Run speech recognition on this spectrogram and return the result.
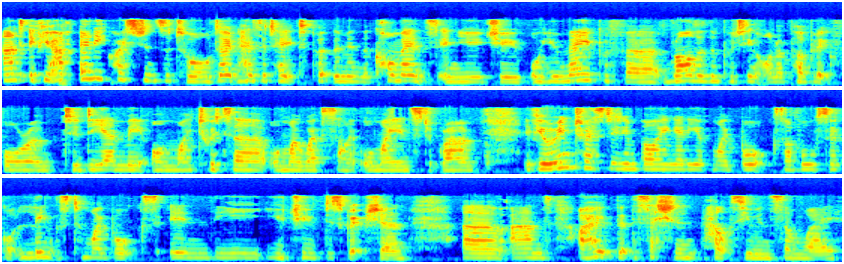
And if you have any questions at all, don't hesitate to put them in the comments in YouTube, or you may prefer, rather than putting it on a public forum, to DM me on my Twitter or my website or my Instagram. If you're interested in buying any of my books, I've also got links to my books in the YouTube description. Um, and I hope that the session helps you in some way.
